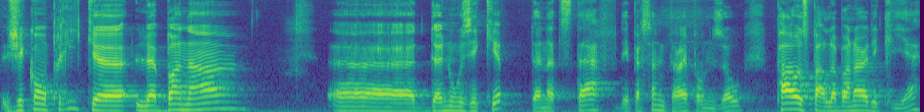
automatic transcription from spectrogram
j'ai compris que le bonheur euh, de nos équipes, de notre staff, des personnes qui travaillent pour nous autres, passe par le bonheur des clients.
